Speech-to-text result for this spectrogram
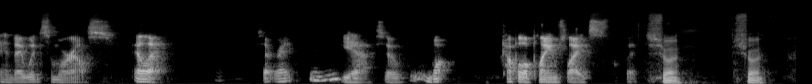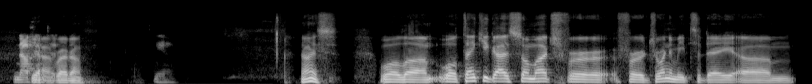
and I went somewhere else, LA. Is that right? Yeah. So one couple of plane flights, but Sure. Sure. nothing. yeah. to- Right on. Yeah. Nice. Well, um, well, thank you guys so much for for joining me today. Um,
